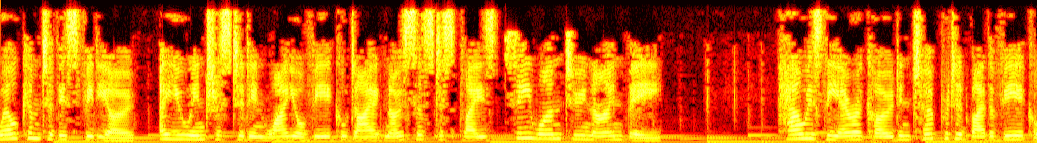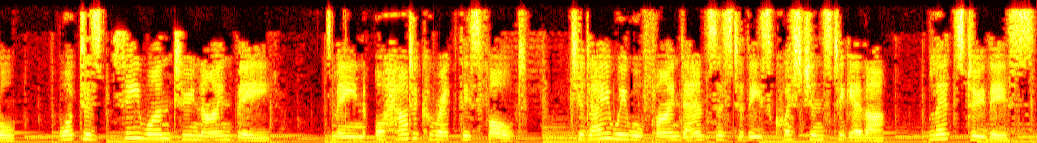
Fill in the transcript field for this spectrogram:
Welcome to this video. Are you interested in why your vehicle diagnosis displays C129B? How is the error code interpreted by the vehicle? What does C129B mean, or how to correct this fault? Today we will find answers to these questions together. Let's do this.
